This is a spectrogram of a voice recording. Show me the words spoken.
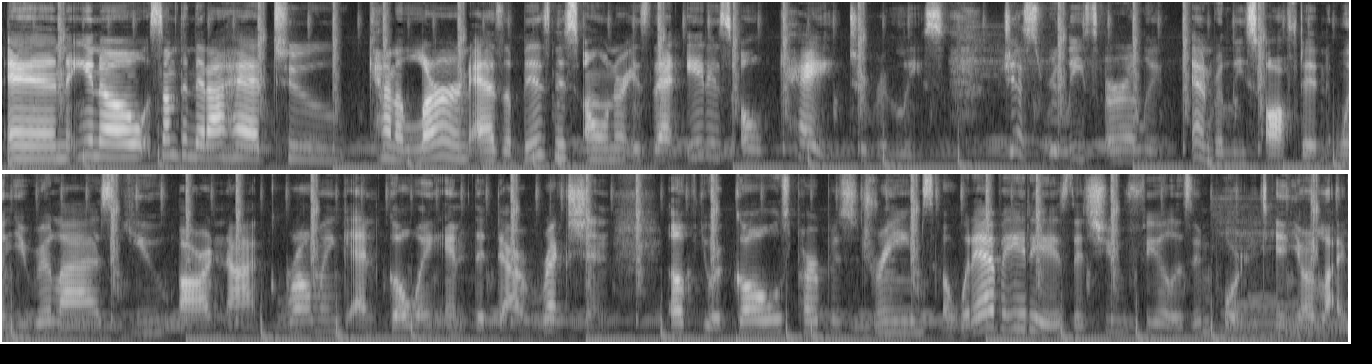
And, you know, something that I had to kind of learn as a business owner is that it is okay to release. Just release early and release often when you realize you are not growing and going in the direction of your goals, purpose, dreams, or whatever it is that you feel is important in your life.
